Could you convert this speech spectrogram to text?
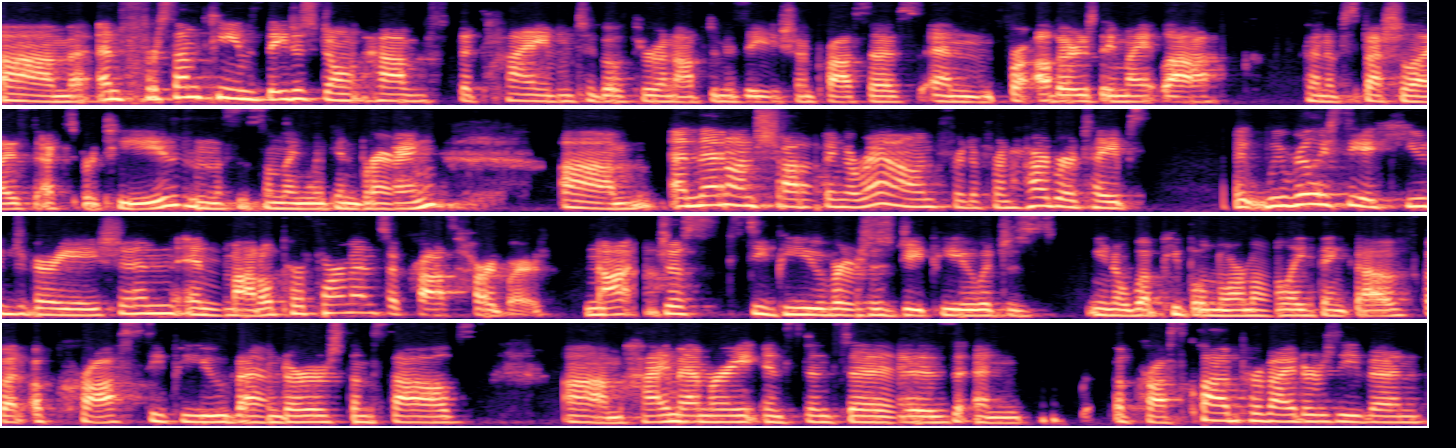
Um, and for some teams, they just don't have the time to go through an optimization process. And for others, they might lack kind of specialized expertise, and this is something we can bring. Um, and then on shopping around for different hardware types, we really see a huge variation in model performance across hardware, not just CPU versus GPU, which is you know what people normally think of, but across CPU vendors themselves, um, high memory instances, and across cloud providers even.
